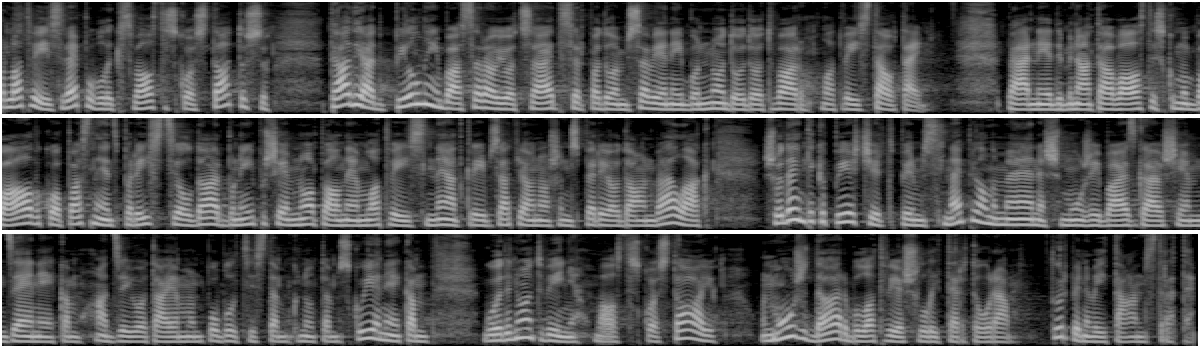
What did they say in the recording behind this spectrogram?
par Latvijas republikas valstisko statusu, tādējādi pilnībā saraujot sēdes ar Padomju Savienību un nododot varu Latvijas tautai. Pērn iedibinātā valstiskuma balva, ko pasniedz par izcilu darbu un īpašiem nopelniem Latvijas neatkarības atjaunošanas periodā un vēlāk, šodien tika piešķirta pirms nepilna mēneša mūžībā aizgājušiem dzēniekam, atzījotājam un publicistam Knutam Skujeniekam, godinot viņa valstisko stāju un mūža darbu latviešu literatūrā. Turpina Vītāna Strate.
